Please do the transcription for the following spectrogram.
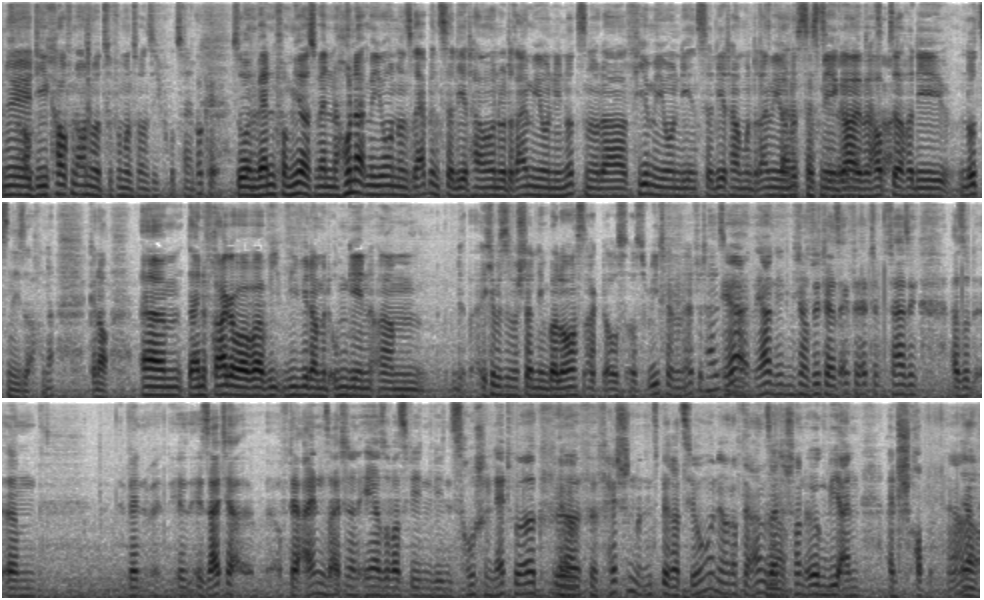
nee die kaufen auch nur zu 25 Prozent. Okay. So, und wenn von mir aus, wenn 100 Millionen unsere App installiert haben und nur drei Millionen die nutzen oder vier Millionen die installiert haben und drei Millionen nutzen, ist mir egal, weil Hauptsache die nutzen die Sachen. Ne? Genau. Ähm, deine Frage aber war, wie, wie wir damit umgehen. Ähm, ich habe es verstanden, den Balanceakt aus, aus Retail und Advertising? Ja, ja nicht aus Retail, aus Advertising. Also ähm, wenn, ihr, seid ja auf der einen Seite dann eher sowas wie ein, wie ein Social Network für, ja. für Fashion und Inspiration ja, und auf der anderen Seite ja. schon irgendwie ein, ein Shop. Ja?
